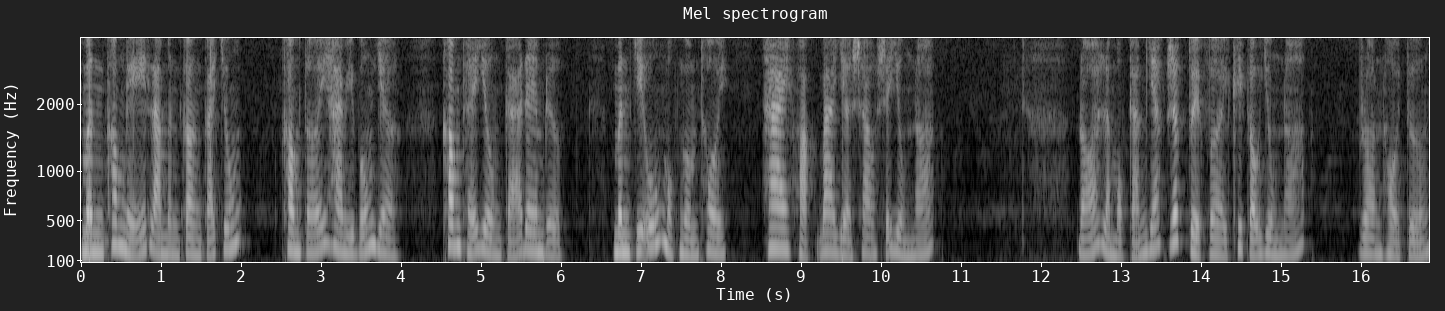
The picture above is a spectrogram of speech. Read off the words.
Mình không nghĩ là mình cần cả chúng không tới hai mươi bốn giờ. Không thể dùng cả đêm được. Mình chỉ uống một ngụm thôi. Hai hoặc ba giờ sau sẽ dùng nó. Đó là một cảm giác rất tuyệt vời khi cậu dùng nó. Ron hồi tưởng,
